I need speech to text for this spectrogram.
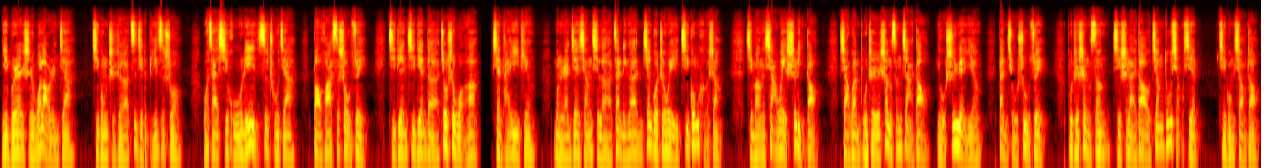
你不认识我老人家？”济公指着自己的鼻子说：“我在西湖灵隐寺出家。”宝花寺受罪，祭奠祭奠的就是我啊！县太一听，猛然间想起了在临安见过这位济公和尚，急忙下位施礼道：“下官不知圣僧驾到，有失远迎，但求恕罪。不知圣僧几时来到江都小县？”济公笑道：“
